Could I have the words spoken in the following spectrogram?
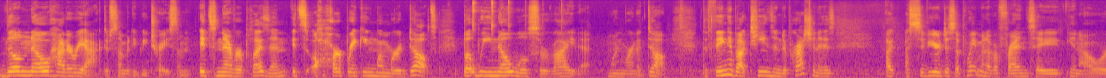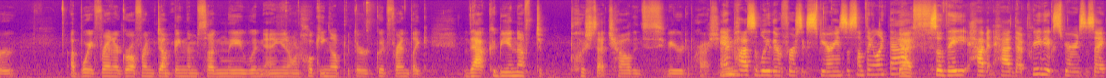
they'll know how to react if somebody betrays them. It's never pleasant, it's heartbreaking when we're adults, but we know we'll survive it when we're an adult. The thing about teens and depression is a, a severe disappointment of a friend, say, you know, or a boyfriend or girlfriend dumping them suddenly when you know and hooking up with their good friend like that could be enough to push that child into severe depression. And possibly their first experience of something like that. Yes. So they haven't had that previous experience to say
